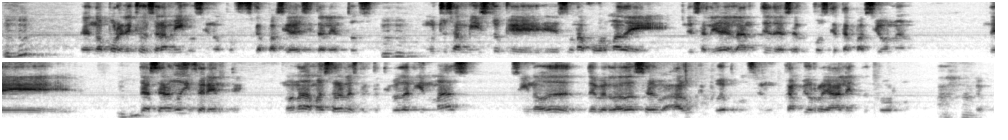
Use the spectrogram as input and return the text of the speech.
Eh, no por el hecho de ser amigos, sino por sus capacidades y talentos. Muchos han visto que es una forma de, de salir adelante, de hacer cosas que te apasionan, de de hacer algo diferente. No nada más estar a la expectativa de alguien más, sino de, de verdad hacer algo que pueda producir un cambio real en tu entorno.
